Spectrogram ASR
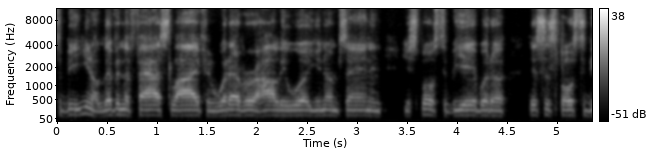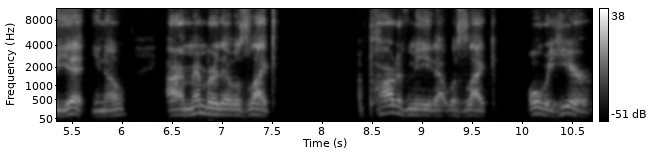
to be you know living the fast life and whatever hollywood you know what i'm saying? And you're supposed to be able to this is supposed to be it you know? I remember there was like a part of me that was like over here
